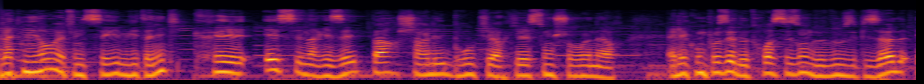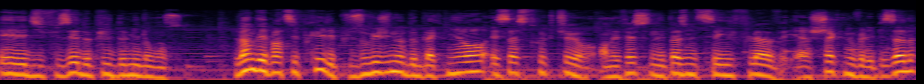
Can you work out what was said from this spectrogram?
Black Mirror est une série britannique créée et scénarisée par Charlie Brooker, qui est son showrunner. Elle est composée de 3 saisons de 12 épisodes et est diffusée depuis 2011. L'un des partis pris les plus originaux de Black Mirror est sa structure. En effet, ce n'est pas une série fleuve, et à chaque nouvel épisode,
